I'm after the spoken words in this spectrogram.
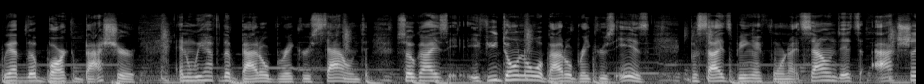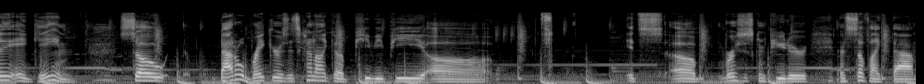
We have the bark basher. And we have the battle breaker sound. So guys if you don't know what battle breakers is besides being a fortnite sound it's actually a game. So Battle Breakers, it's kind of like a PvP, uh, it's uh, versus computer and stuff like that.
